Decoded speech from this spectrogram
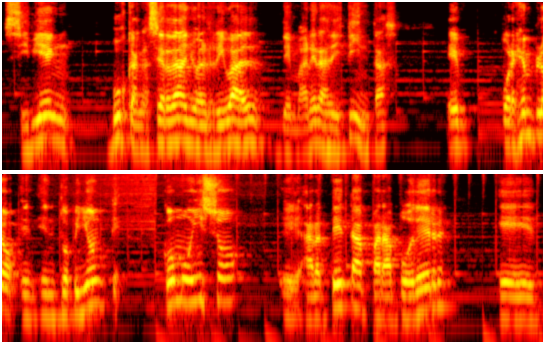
si bien buscan hacer daño al rival de maneras distintas, eh, por ejemplo, en, tu opinión, ¿Cómo hizo eh, Arteta para poder eh,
